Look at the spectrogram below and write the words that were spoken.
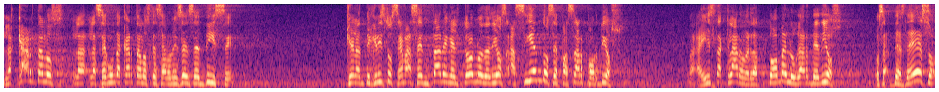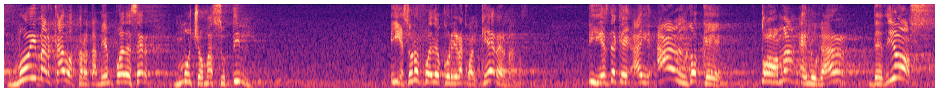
la carta los, la, segunda carta a los tesalonicenses dice que el anticristo se va a sentar en el trono de Dios haciéndose pasar por Dios. Ahí está claro, ¿verdad? Toma el lugar de Dios. O sea, desde eso, muy marcado, pero también puede ser mucho más sutil. Y eso no puede ocurrir a cualquiera, hermanos. Y es de que hay algo que toma el lugar de Dios.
